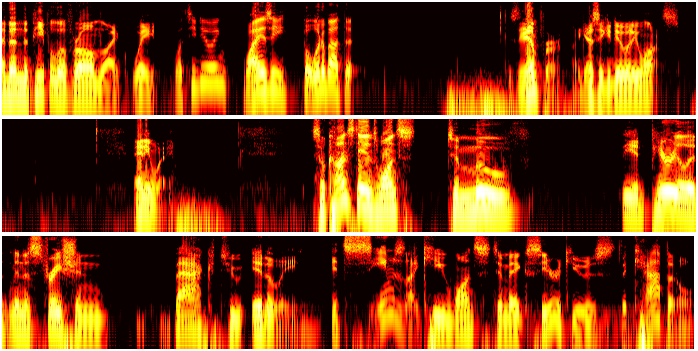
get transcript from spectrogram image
And then the people of Rome, like, Wait, what's he doing? Why is he? But what about the. He's the emperor. I guess he can do what he wants. Anyway, so Constans wants to move the imperial administration back to Italy it seems like he wants to make Syracuse the capital.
